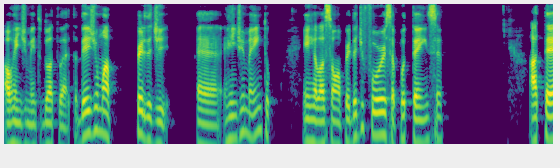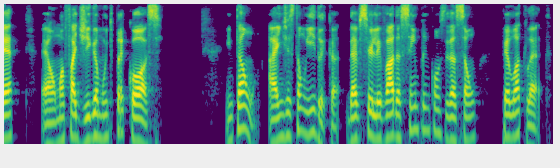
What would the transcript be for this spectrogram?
ao rendimento do atleta, desde uma perda de é, rendimento em relação à perda de força, potência, até é, uma fadiga muito precoce. Então, a ingestão hídrica deve ser levada sempre em consideração pelo atleta,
